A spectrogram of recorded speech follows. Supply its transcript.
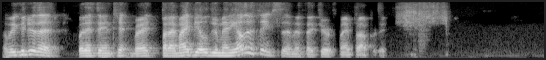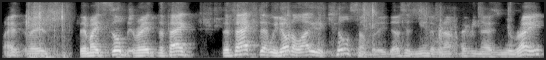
We could do that, but if they right, but I might be able to do many other things to them if I fear for my property. Right, right. They might still be right. The fact the fact that we don't allow you to kill somebody doesn't mean that we're not recognizing your right.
